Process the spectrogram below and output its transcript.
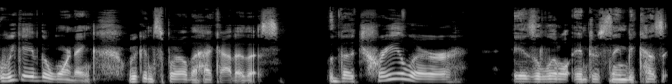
We gave the warning. We can spoil the heck out of this. The trailer is a little interesting because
